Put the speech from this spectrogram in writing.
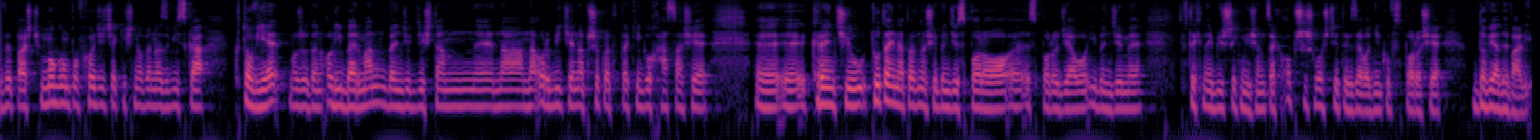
wypaść, mogą powchodzić jakieś nowe nazwiska, kto wie, może ten Oli Berman będzie gdzieś tam y, na, na orbicie na przykład takiego Hasa się y, kręcił. Tutaj na pewno się będzie sporo, sporo działo i będziemy w tych najbliższych miesiącach o przyszłości tych zawodników sporo się dowiadywali.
